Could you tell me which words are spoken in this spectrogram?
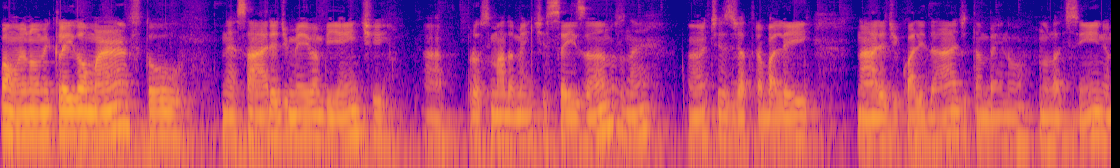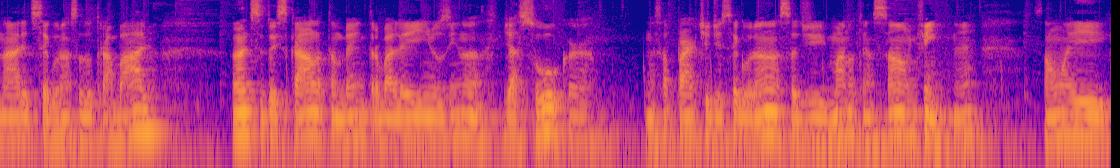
Bom, meu nome é Cleidomar, estou nessa área de meio ambiente há aproximadamente seis anos, né? Antes já trabalhei na área de qualidade também no, no laticínio, na área de segurança do trabalho. Antes do Scala também trabalhei em usina de açúcar, nessa parte de segurança, de manutenção, enfim, né? São aí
